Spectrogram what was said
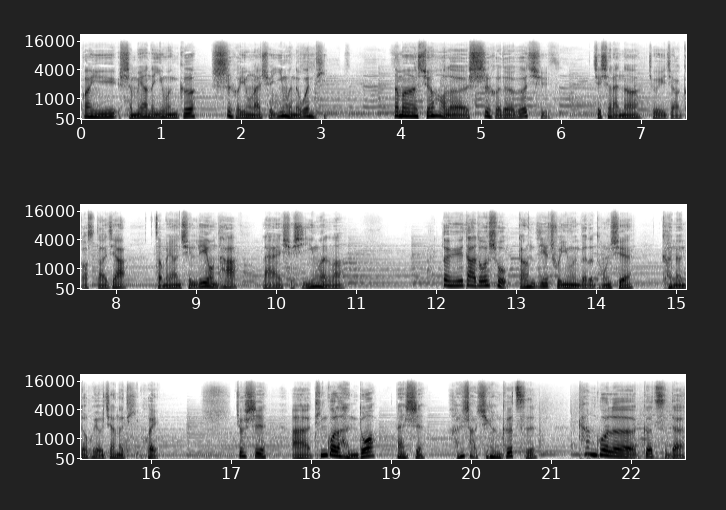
关于什么样的英文歌适合用来学英文的问题。那么选好了适合的歌曲，接下来呢就一就要告诉大家怎么样去利用它来学习英文了。对于大多数刚接触英文歌的同学，可能都会有这样的体会，就是啊听过了很多，但是很少去看歌词，看过了歌词的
